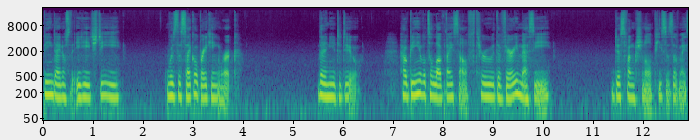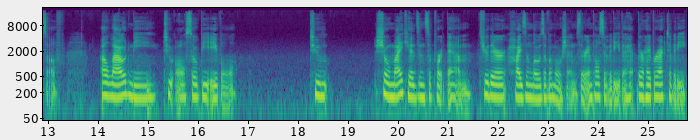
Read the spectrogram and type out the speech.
being diagnosed with ADHD was the cycle breaking work that I needed to do. How being able to love myself through the very messy, dysfunctional pieces of myself allowed me to also be able to show my kids and support them through their highs and lows of emotions, their impulsivity, their hyperactivity,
